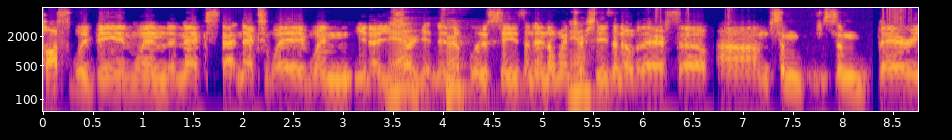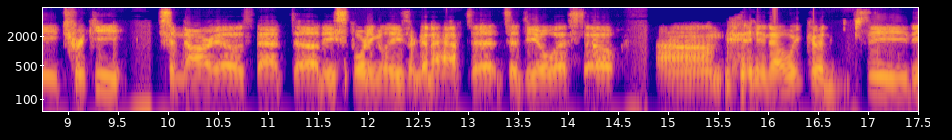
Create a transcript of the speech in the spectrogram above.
possibly being when the next that next wave when you know you Yeah, start getting sure. into flu season and the winter Yeah. season over there. So um, some some very tricky scenarios that uh, these sporting leagues are going to have to to deal with. So. Um, you know, we could see the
